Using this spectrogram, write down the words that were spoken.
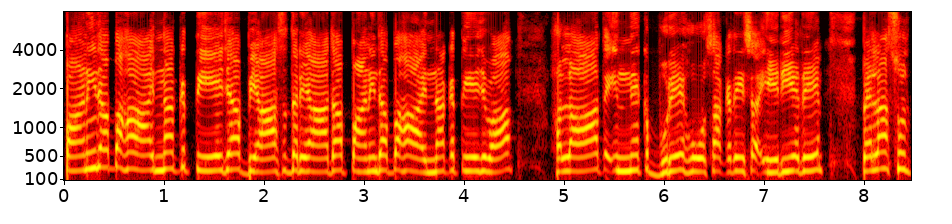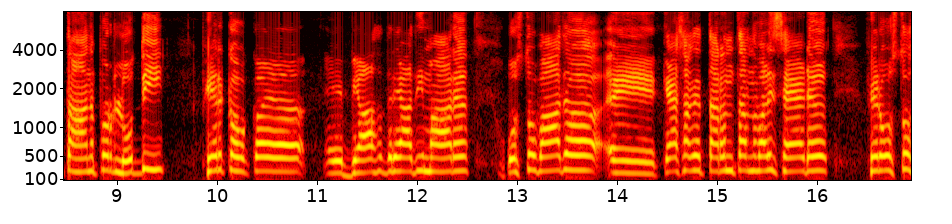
ਪਾਣੀ ਦਾ ਬਹਾਅ ਇੰਨਾ ਕਿ ਤੇਜ਼ ਆ, ਬਿਆਸ ਦਰਿਆ ਦਾ ਪਾਣੀ ਦਾ ਬਹਾਅ ਇੰਨਾ ਕਿ ਤੇਜ਼ ਵਾ। ਹਾਲਾਤ ਇੰਨੇ ਕੁ ਬੁਰੇ ਹੋ ਸਕਦੇ ਇਸ ਏਰੀਏ ਦੇ। ਪਹਿਲਾਂ ਸੁਲਤਾਨਪੁਰ ਲੋਧੀ, ਫਿਰ ਕ- ਕ- ਇਹ ਬਿਆਸ ਦਰਿਆ ਦੀ ਮਾਰ, ਉਸ ਤੋਂ ਬਾਅਦ, ਇਹ ਕਹਿ ਸਕਦੇ ਤਰਨ ਤਰਨ ਵਾਲੀ ਸਾਈਡ ਫਿਰ ਉਸ ਤੋਂ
